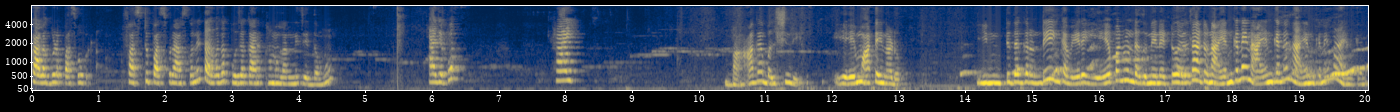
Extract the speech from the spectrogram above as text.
కాళ్ళకు కూడా పసుపు ఫస్ట్ పసుపు రాసుకొని తర్వాత పూజ కార్యక్రమాలన్నీ చేద్దాము. హాయ్ చెప్పు. హాయ్ బాగా బలిసింది. ఏ మాట అయినాడు? ఇంటి దగ్గర ఉండి ఇంకా వేరే ఏ పని ఉండదు. నేను ఎటు వెళ్తే అటు నా వెనకనే నా వెనకనే నా వెనకనే నా వెనకనే.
